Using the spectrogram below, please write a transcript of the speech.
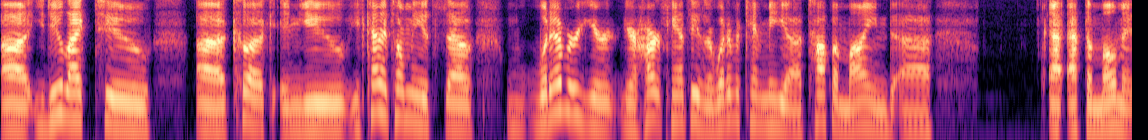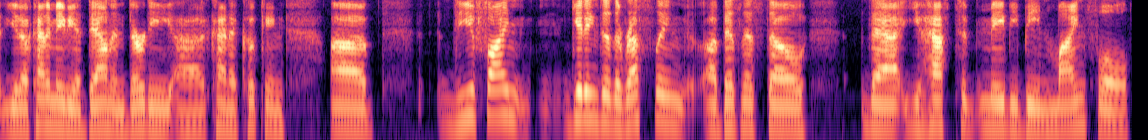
you do like to cook and you you kind of told me it's whatever your your heart fancies or whatever can be top of mind at, at, the moment you know kind of maybe a down and dirty kind of cooking do you find getting to the wrestling business though that you have to maybe be mindful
